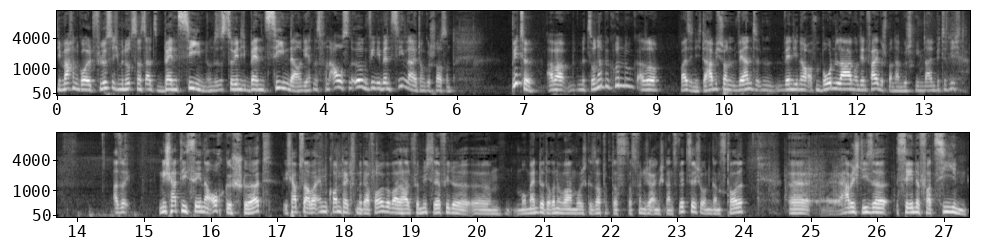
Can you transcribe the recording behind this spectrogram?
die machen Gold flüssig, benutzen das als Benzin und es ist zu wenig Benzin da und die hätten es von außen irgendwie in die Benzinleitung geschossen. Bitte, aber mit so einer Begründung, also weiß ich nicht, da habe ich schon, während, während die noch auf dem Boden lagen und den Fall gespannt haben, geschrieben, nein, bitte nicht. Also mich hat die Szene auch gestört. Ich habe es aber im Kontext mit der Folge, weil halt für mich sehr viele ähm, Momente drin waren, wo ich gesagt habe, das, das finde ich eigentlich ganz witzig und ganz toll. Äh, habe ich diese Szene verziehen,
